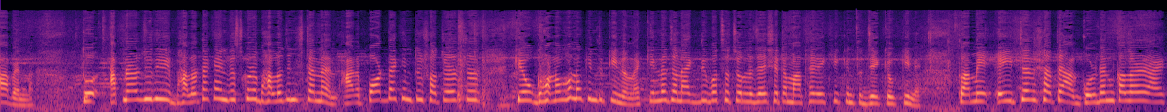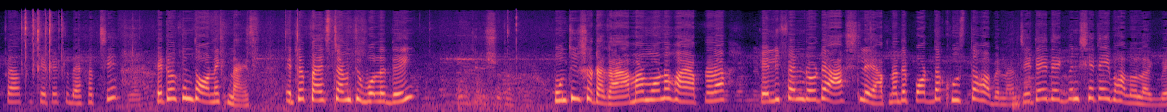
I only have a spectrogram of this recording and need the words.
পাবেন না। তো আপনারা যদি ভালো টাকা ইনভেস্ট করে ভালো জিনিসটা নেন, আর পর্দা কিন্তু সচরাচর কেউ ঘন ঘন কিন্তু কিনে না। কিনলে যেন এক দুই বছর চলে যায়, সেটা মাথায় রেখে কিন্তু যে কেউ কিনে। তো আমি এইটার সাথে গোল্ডেন কালারের আরেকটা আছে, সেটা একটু দেখাচ্ছি। এটাও কিন্তু অনেক নাইস এটার প্রাইসটা আমি একটু বলে দেই। উনত্রিশশো টাকা। আমার মনে হয় আপনারা এলিফ্যান্ট রোডে আসলে আপনাদের পর্দা খুঁজতে হবে না। যেটাই দেখবেন সেটাই ভালো লাগবে।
